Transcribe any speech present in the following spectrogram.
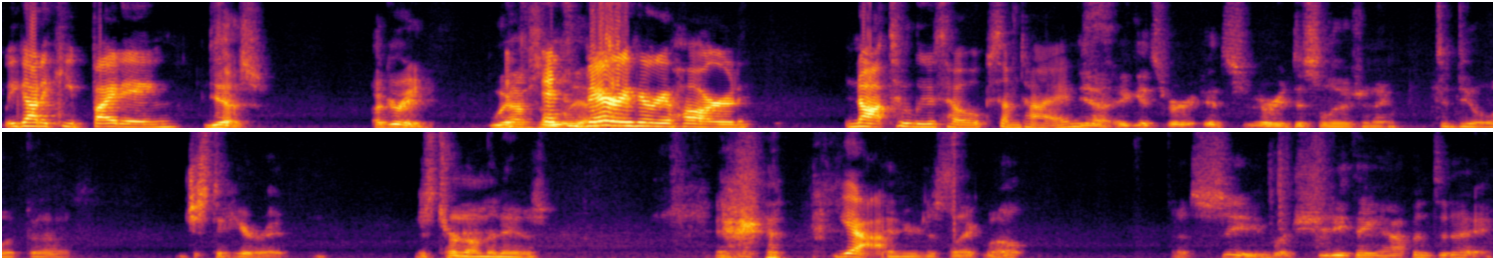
we got to keep fighting. yes, agreed. We It's, absolutely it's very very hard not to lose hope sometimes. Yeah, it gets very it's very disillusioning to deal with uh, just to hear it. Just turn on the news. Yeah. and you're just like, well, let's see what shitty thing happened today.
